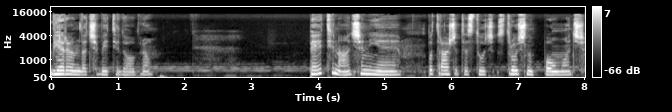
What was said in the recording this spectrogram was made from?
vjerujem da će biti dobro. Peti način je potražite stručnu pomoć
